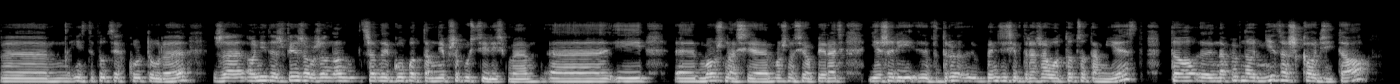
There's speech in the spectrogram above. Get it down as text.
w instytucjach kultury, że oni też wierzą, że no, żadnych głupot tam nie przepuściliśmy e, i e, można się, można się opierać. Jeżeli będzie się wdrażało to, co tam jest, to na pewno nie zaszkodzi to, E,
